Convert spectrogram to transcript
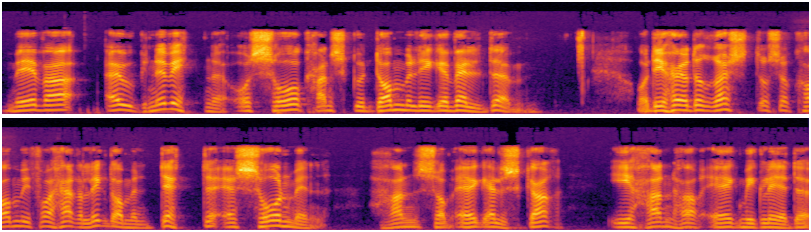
vi var øynevitne og så hans guddommelige velde. Og de hørte røster som kom ifra herligdommen. Dette er sønnen min, han som jeg elsker. I han har jeg min glede.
